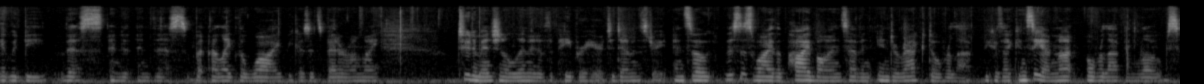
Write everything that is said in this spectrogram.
it would be this and, and this, but I like the Y because it's better on my two-dimensional limit of the paper here to demonstrate. And so this is why the pi bonds have an indirect overlap, because I can see I'm not overlapping lobes.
